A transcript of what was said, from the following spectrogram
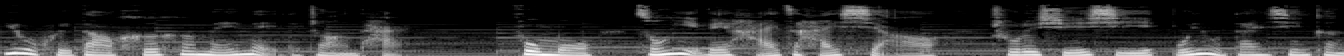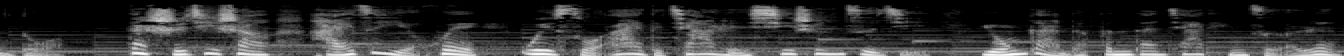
又回到和和美美的状态。父母总以为孩子还小，除了学习不用担心更多，但实际上孩子也会为所爱的家人牺牲自己，勇敢的分担家庭责任。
